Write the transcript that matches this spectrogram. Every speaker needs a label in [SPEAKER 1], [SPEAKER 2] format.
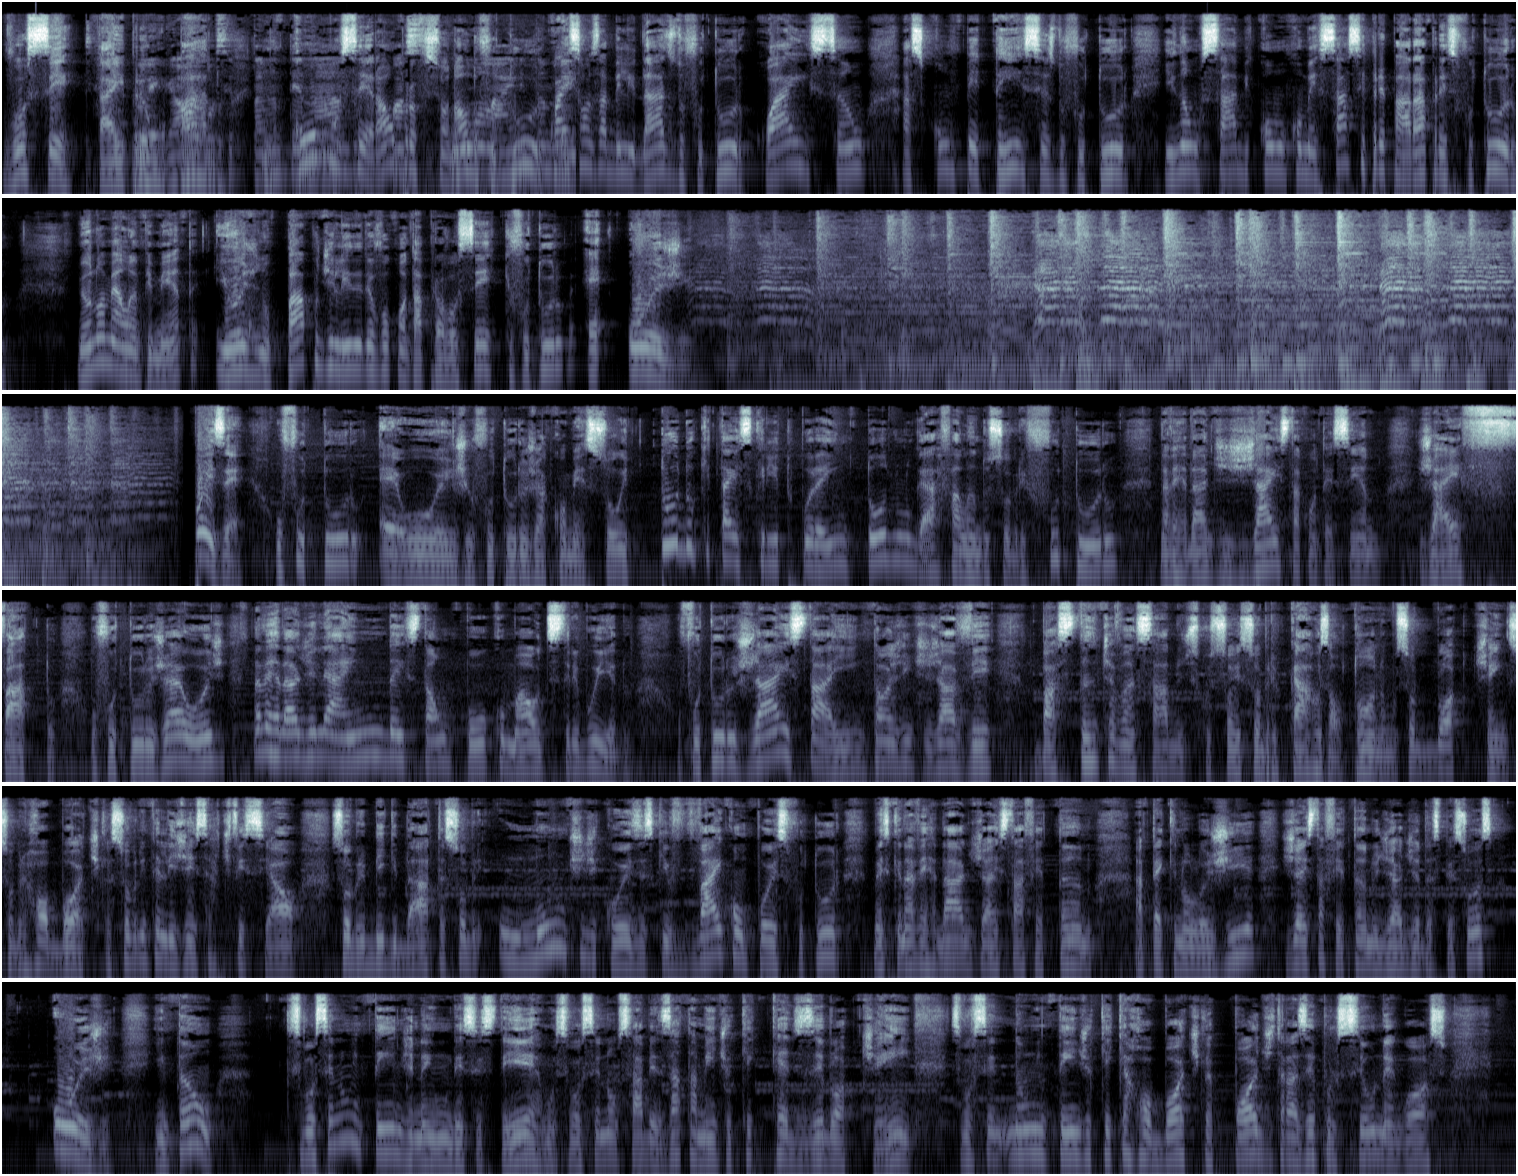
[SPEAKER 1] Você está aí preocupado Legal, tá como será o profissional do futuro? Também. Quais são as habilidades do futuro? Quais são as competências do futuro? E não sabe como começar a se preparar para esse futuro? Meu nome é Alan Pimenta e hoje no Papo de Líder eu vou contar para você que o futuro é hoje. Pois é, o futuro é hoje, o futuro já começou e tudo que está escrito por aí em todo lugar falando sobre futuro, na verdade já está acontecendo, já é fato. O futuro já é hoje, na verdade ele ainda está um pouco mal distribuído. O futuro já está aí, então a gente já vê bastante avançado discussões sobre carros autônomos, sobre blockchain, sobre robótica, sobre inteligência artificial, sobre big data, sobre um monte de coisas que vai compor esse futuro, mas que na verdade já está afetando a tecnologia, já está afetando o dia a dia das pessoas hoje. Então, se você não entende nenhum desses termos, se você não sabe exatamente o que quer dizer blockchain, se você não entende o que a robótica pode trazer para o seu negócio,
